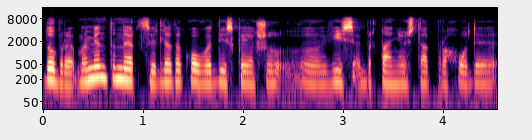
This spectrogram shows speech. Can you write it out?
Добре, момент інерції для такого диска, якщо е, вісь обертання ось так проходить е,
